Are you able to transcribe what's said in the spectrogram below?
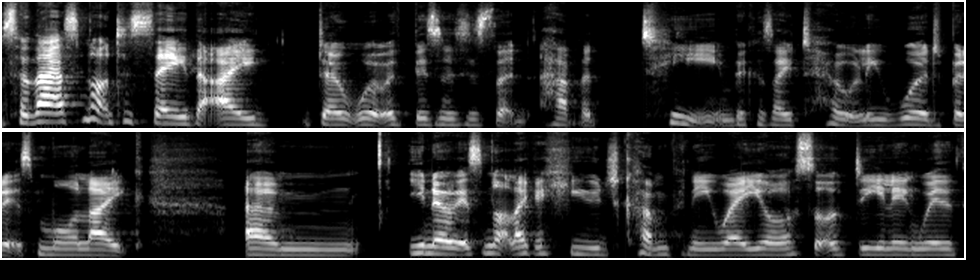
so that's not to say that I don't work with businesses that have a team because I totally would but it's more like um you know it's not like a huge company where you're sort of dealing with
